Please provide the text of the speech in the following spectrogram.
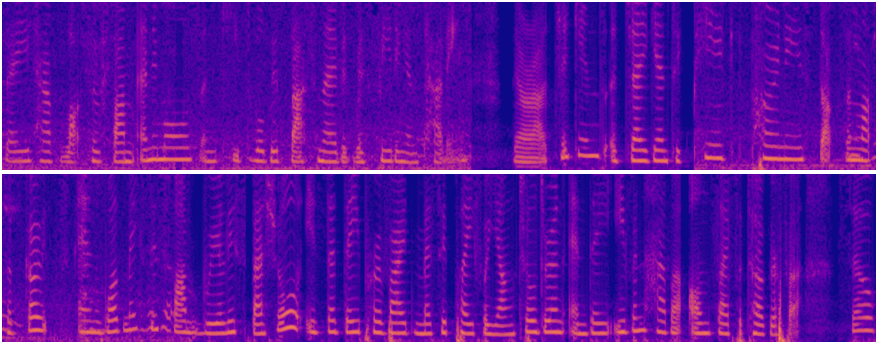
They have lots of farm animals and kids will be fascinated with feeding and petting. There are chickens, a gigantic pig, ponies, ducks, and lots of goats. And what makes this farm really special is that they provide messy play for young children and they even have an on site photographer. So,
